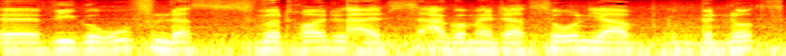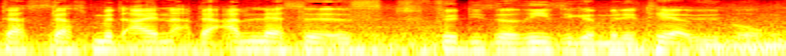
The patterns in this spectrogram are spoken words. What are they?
äh, wie gerufen. Das wird heute als Argumentation ja benutzt, dass das mit einer der Anlässe ist für diese riesige Militärübung.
